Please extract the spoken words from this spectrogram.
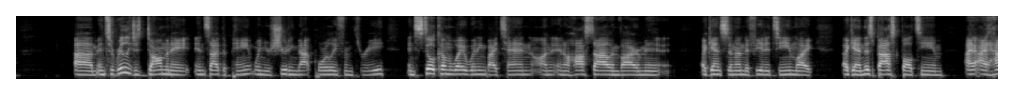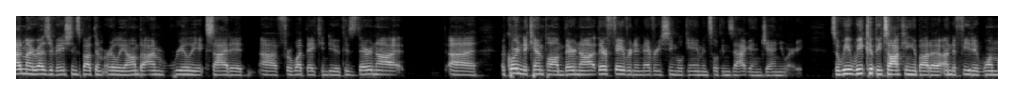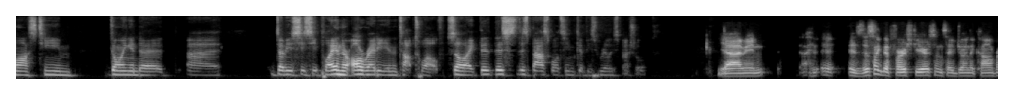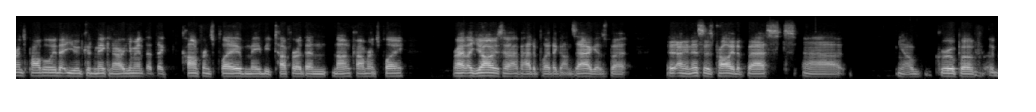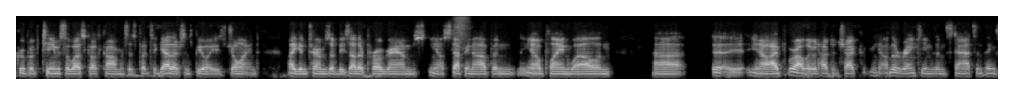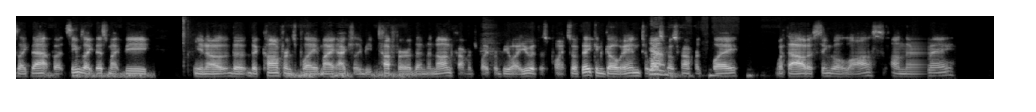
um, and to really just dominate inside the paint when you're shooting that poorly from three, and still come away winning by ten on in a hostile environment against an undefeated team. Like again, this basketball team. I, I had my reservations about them early on, but I'm really excited uh, for what they can do because they're not uh, according to KenPom, they're not they're favored in every single game until Gonzaga in January. So we we could be talking about an undefeated one loss team going into uh, WCC play, and they're already in the top twelve. So like th- this this basketball team could be really special. Yeah, I mean, is this like the first year since they joined the conference? Probably that you could make an argument that the conference play may be tougher than non-conference play, right? Like you always have had to play the Gonzagas, but I mean, this is probably the best, uh, you know, group of group of teams the West Coast Conference has put together since BYU's joined. Like in terms of these other programs, you know, stepping up and you know playing well, and uh, uh, you know, I probably would have to check, you know, the rankings and stats and things like that. But it seems like this might be, you know, the the conference play might actually be tougher than the non-conference play for BYU at this point. So if they can go into yeah. West Coast Conference play without a single loss on their May.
